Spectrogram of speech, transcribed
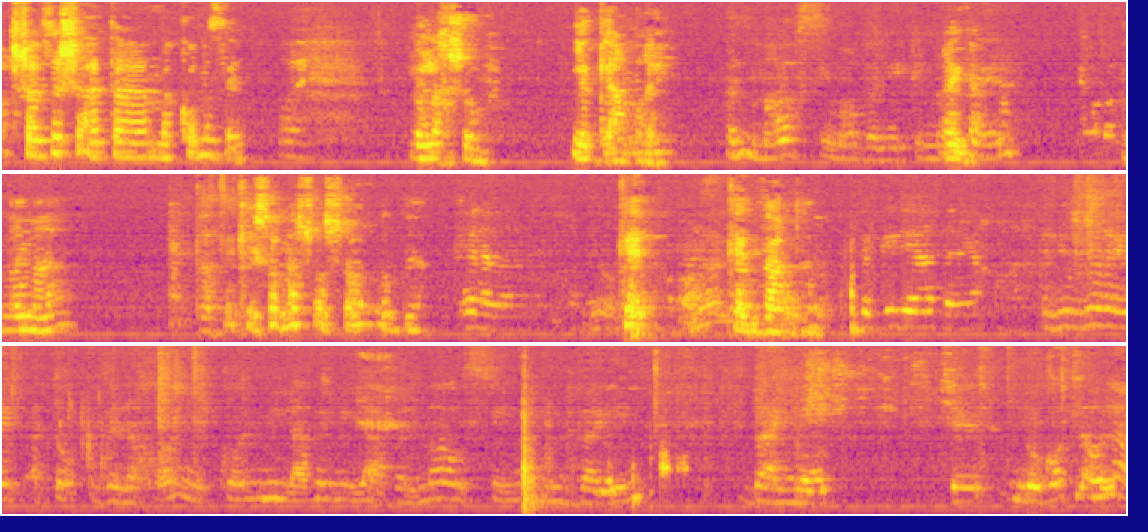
עכשיו זה שעת המקום הזה, לא לחשוב לגמרי. מה עושים רבנית? רגע, מה, מה? את רצית לשאול משהו עכשיו? כן, כן, ורדה. אני אומרת, זה נכון לכל מילה ומילה, אבל מה עושים עם בעיות, בעיות שנוגעות לעולם?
